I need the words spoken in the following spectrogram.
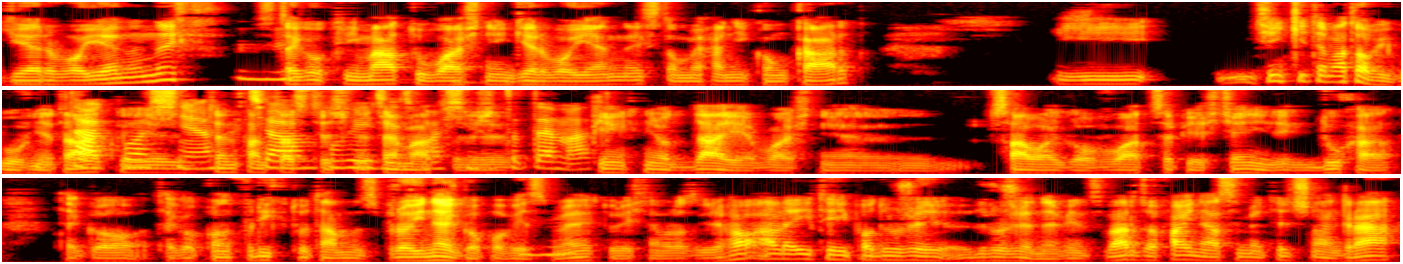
gier wojennych, mhm. z tego klimatu właśnie gier wojennych, z tą mechaniką kart i dzięki tematowi głównie, tak? Tak, właśnie. Ten fantastyczny temat, właśnie, to temat pięknie oddaje właśnie całego Władcę Pierścieni, ducha tego, tego konfliktu tam zbrojnego powiedzmy, mhm. który się tam rozgrywał, ale i tej podróży drużyny, więc bardzo fajna, asymetryczna gra,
